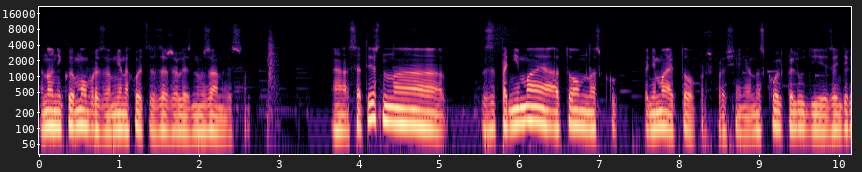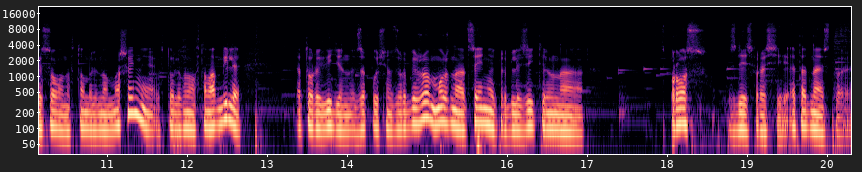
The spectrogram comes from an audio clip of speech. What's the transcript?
оно никоим образом не находится за железным занавесом. А, Соответственно, понимая о том, насколько понимая то, прошу прощения, насколько люди заинтересованы в том или ином машине, в том или ином автомобиле, который виден, запущен за рубежом, можно оценивать приблизительно спрос здесь, в России. Это одна история.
